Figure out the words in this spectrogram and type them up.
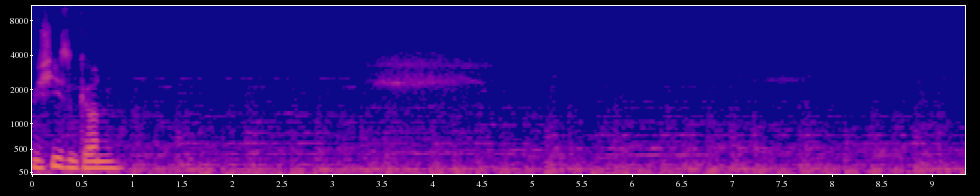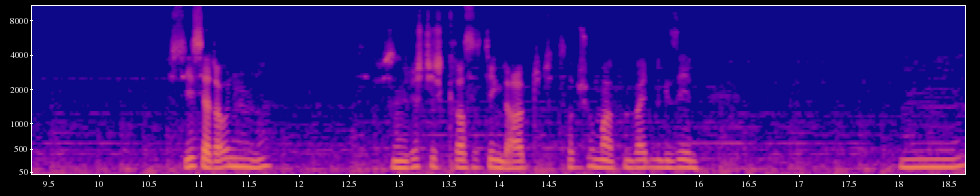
mich schießen können. Ich sehe es ja da unten, ne? Das ist ein richtig krasses Ding da. Das habe ich schon mal von Weitem gesehen. Hm.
